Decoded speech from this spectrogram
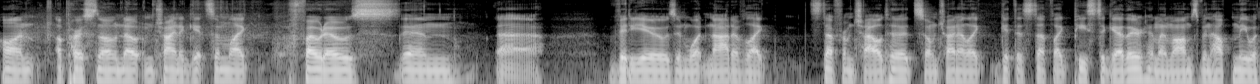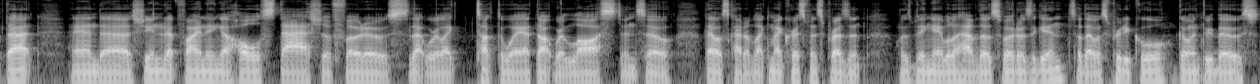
on a personal note, I'm trying to get some like photos and uh, videos and whatnot of like stuff from childhood. So I'm trying to like get this stuff like pieced together, and my mom's been helping me with that. And uh, she ended up finding a whole stash of photos that were like tucked away. I thought were lost, and so that was kind of like my Christmas present was being able to have those photos again. So that was pretty cool going through those.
